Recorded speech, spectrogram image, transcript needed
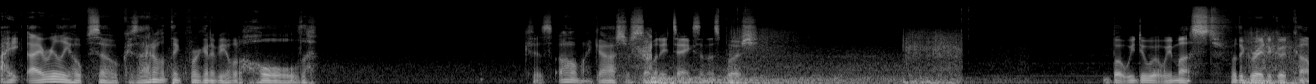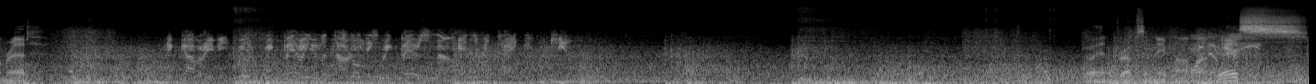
I, I really hope so, because I don't think we're going to be able to hold. Because, oh my gosh, there's so many tanks in this bush. But we do what we must for the greater good, comrade. Recovery. We're repairing the targeting repairs now. Enemy tank. Kill. Go ahead and drop some napalm on this.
